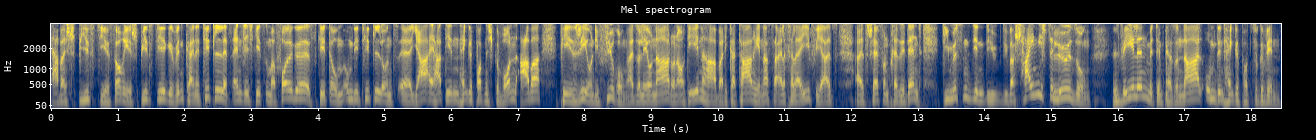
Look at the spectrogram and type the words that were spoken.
Ja, aber Spielstil, sorry, Spielstil gewinnt keine Titel. Letztendlich geht's um Erfolge, es geht um, um die Titel und äh, ja, er hat den Henkelpot nicht gewonnen, aber PSG und die Führung, also Leonardo und auch die Inhaber, die Katari, Nasser Al-Khelaifi als, als Chef und Präsident, die müssen die, die, die wahrscheinlichste Lösung wählen mit dem Personal, um den Henkelpot zu gewinnen.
